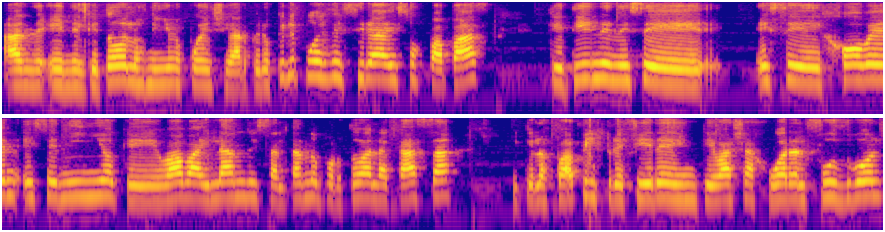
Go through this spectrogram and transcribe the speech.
en el que todos los niños pueden llegar, pero ¿qué le puedes decir a esos papás que tienen ese, ese joven, ese niño que va bailando y saltando por toda la casa y que los papis prefieren que vaya a jugar al fútbol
